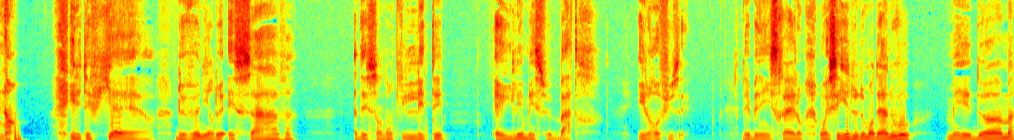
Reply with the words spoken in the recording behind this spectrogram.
non. Il était fier de venir de Essav, descendant qu'il l'était, et il aimait se battre. Il refusait. Les bénis Israël ont essayé de demander à nouveau, mais Edom,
